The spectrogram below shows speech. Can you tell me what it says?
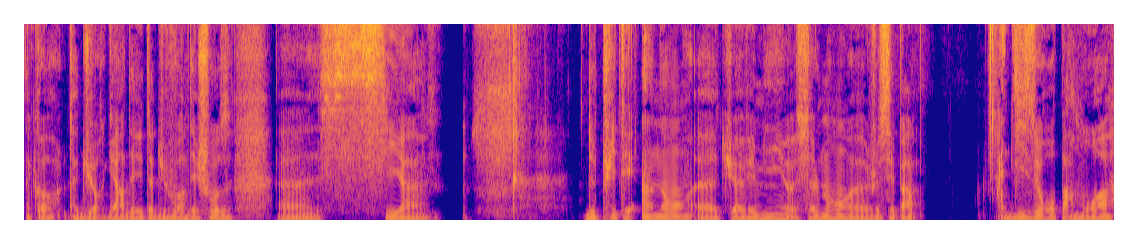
d'accord? T'as dû regarder, t'as dû voir des choses. Euh, si euh, depuis tes un an, tu avais mis seulement, je sais pas, 10 euros par mois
